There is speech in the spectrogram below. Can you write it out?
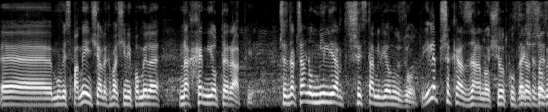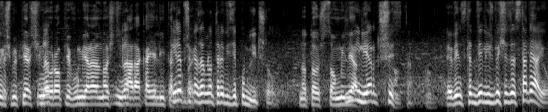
e, mówię z pamięci, ale chyba się nie pomylę, na chemioterapię. Przeznaczano miliard 300 milionów złotych. Ile przekazano środków Zdaje się, że finansowych? jesteśmy pierwsi w na- Europie w umieralności na, raka jelita. Ile przekazano na telewizję publiczną? no to już są miliardy. Miliard trzysta. E, Więc te dwie liczby się zestawiają.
